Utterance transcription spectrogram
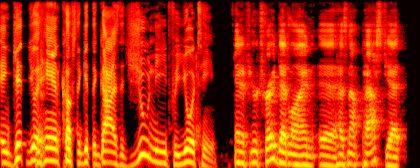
and get your yep. handcuffs and get the guys that you need for your team. And if your trade deadline uh, has not passed yet,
